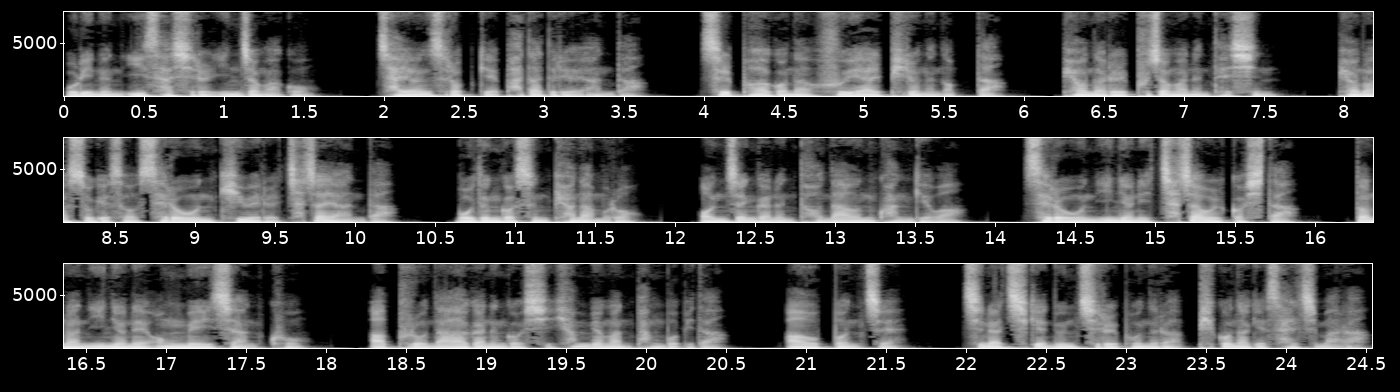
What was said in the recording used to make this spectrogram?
우리는 이 사실을 인정하고 자연스럽게 받아들여야 한다. 슬퍼하거나 후회할 필요는 없다. 변화를 부정하는 대신 변화 속에서 새로운 기회를 찾아야 한다. 모든 것은 변함으로 언젠가는 더 나은 관계와 새로운 인연이 찾아올 것이다. 떠난 인연에 얽매이지 않고 앞으로 나아가는 것이 현명한 방법이다. 아홉 번째, 지나치게 눈치를 보느라 피곤하게 살지 마라.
